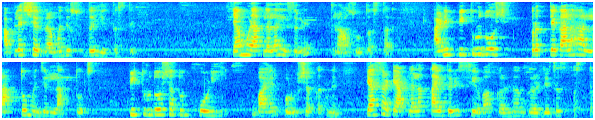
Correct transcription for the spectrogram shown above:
आपल्या शरीरामध्ये सुद्धा येत असते. त्यामुळे आपल्याला हे सगळे त्रास होत असतात. आणि पितृदोष प्रत्येकाला हा लागतो म्हणजे लागतोच. पितृदोषातून कोणीही बाहेर पडू शकत नाही. त्यासाठी आपल्याला काहीतरी सेवा करणं गरजेचंच असतं.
